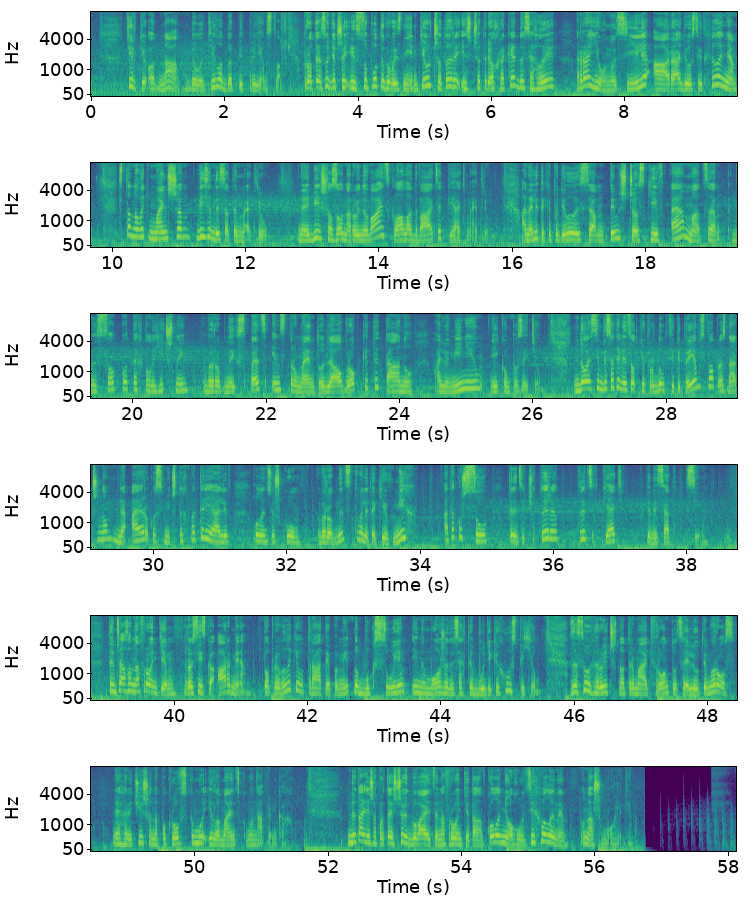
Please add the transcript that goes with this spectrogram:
тільки одна долетіла до підприємства. Проте, судячи із супутникових знімків, чотири із чотирьох ракет досягли району цілі, а радіус відхилення становить менше 80 метрів. Найбільша зона руйнувань склала 25 метрів. Аналітики поділилися тим, що Скіф М це високотехнологічний виробник спецінструменту для обробки титану, алюмінію і композитів. До 70% продукції підприємства призначено для аерокосмічних матеріалів у ланцюжку виробництва літаків Міг, а також Су 34, 35, 57. Тим часом на фронті російська армія, попри великі втрати, помітно буксує і не може досягти будь-яких успіхів. ЗСУ героїчно тримають фронт у цей лютий мороз, найгарячіше на Покровському і Ломанському напрямках. Детальніше про те, що відбувається на фронті та навколо нього у ці хвилини у нашому огляді.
